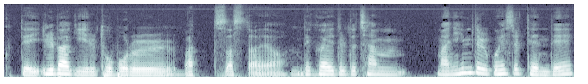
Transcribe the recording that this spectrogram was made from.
그때 1박 2일 도보를 음. 왔었어요. 근데 음. 그 아이들도 참 많이 힘들고 했을 텐데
